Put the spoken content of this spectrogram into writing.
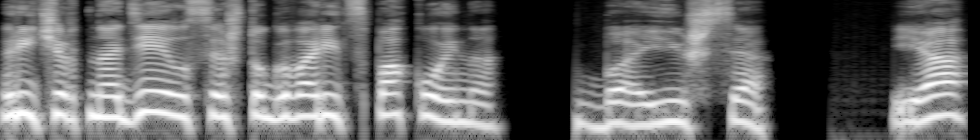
Ричард надеялся, что говорит спокойно. Боишься? Я?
